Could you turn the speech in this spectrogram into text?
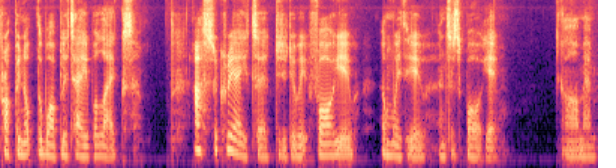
propping up the wobbly table legs. Ask the Creator to do it for you and with you and to support you. Amen.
